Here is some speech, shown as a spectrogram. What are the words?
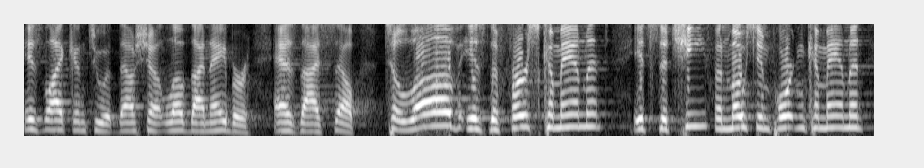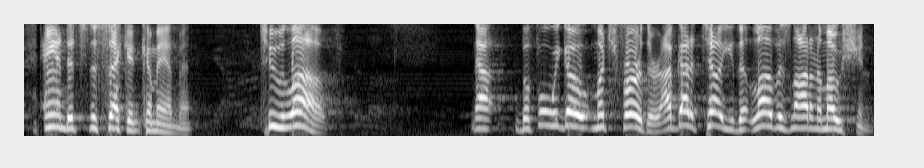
is like unto it, Thou shalt love thy neighbor as thyself. To love is the first commandment, it's the chief and most important commandment, and it's the second commandment. To love. Now, before we go much further, I've got to tell you that love is not an emotion.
